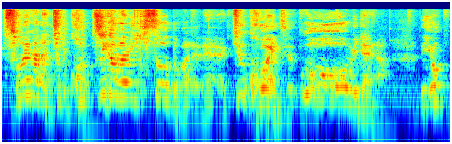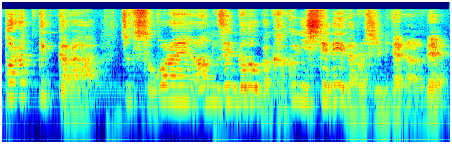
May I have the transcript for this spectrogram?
それがねちょっとこっち側に来そうとかでねちょっと怖いんですよ。うおーみたいな。酔っ払ってっからちょっとそこら辺安全かどうか確認してねえだろうしみたいなので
